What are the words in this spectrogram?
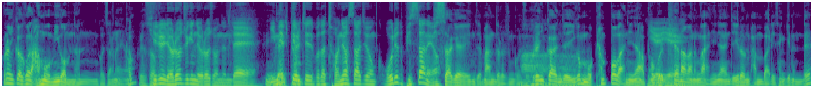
그러니까 그건 아무 의미가 없는 거잖아요. 그러니까 그래서 길을 열어주긴 열어줬는데 그러니까 인앱 결제보다 전혀 싸지 않고 오히려 더 비싸네요. 비싸게 이제 만들어준 거죠. 아. 그러니까 이제 이건 뭐 편법 아니냐, 법을 예, 예. 피해 나가는 거 아니냐 이제 이런 반발이 생기는데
